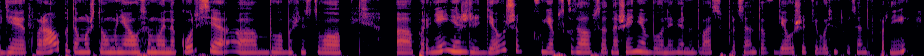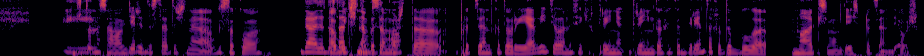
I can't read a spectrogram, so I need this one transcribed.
идея Кмарал, потому что у меня у самой на курсе а, было большинство а, парней, нежели девушек. Я бы сказала, соотношение было, наверное, 20% девушек и 80% парней. И... Что на самом деле достаточно высоко. Да, это достаточно Обычно, высоко. потому что процент, который я видела на всяких трени- тренингах и конференциях, это было максимум 10% девушек.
